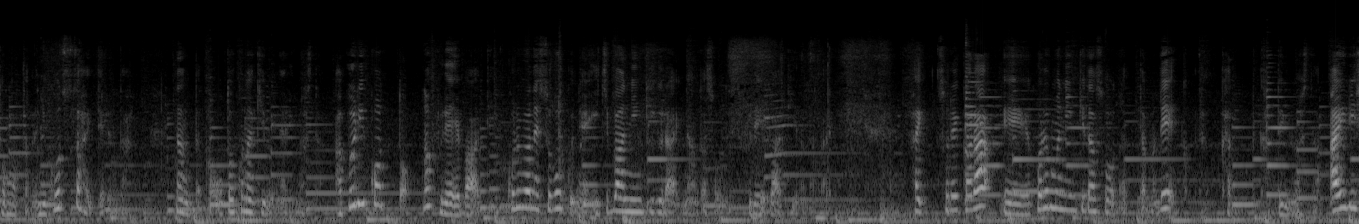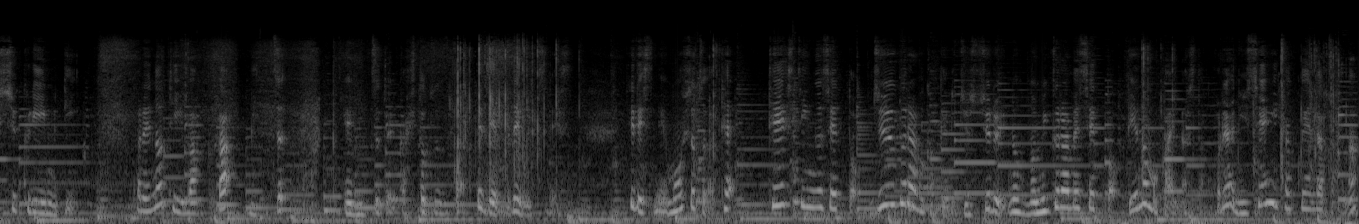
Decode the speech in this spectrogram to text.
と思ったら2個ずつ入ってるんだ。なんだかお得な気分になりました。アプリコットのフレーバーティー。これはねすごくね一番人気ぐらいなんだそうです。フレーバーティーの中で。はいそれから、えー、これも人気だそうだったので買ってみました。アイリッシュクリームティー。これのティーバッグが3つ、え、3つというか1つずつあって全部で3つです。でですねもう1つがテテイスティングセット。10g×10 種類の飲み比べセットっていうのも買いました。これは2100円だったかな。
